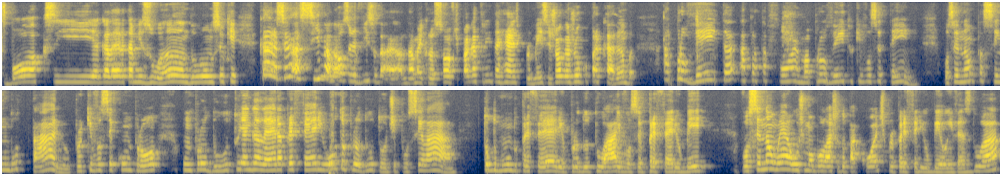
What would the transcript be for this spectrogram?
Xbox e a galera tá me zoando, ou não sei o que. Cara, você assina lá o serviço da, da Microsoft, paga 30 reais por mês, você joga jogo pra caramba. Aproveita a plataforma, aproveita o que você tem. Você não tá sendo otário porque você comprou um produto e a galera prefere outro produto, ou tipo, sei lá, todo mundo prefere o produto A e você prefere o B. Você não é a última bolacha do pacote por preferir o B ao invés do A,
